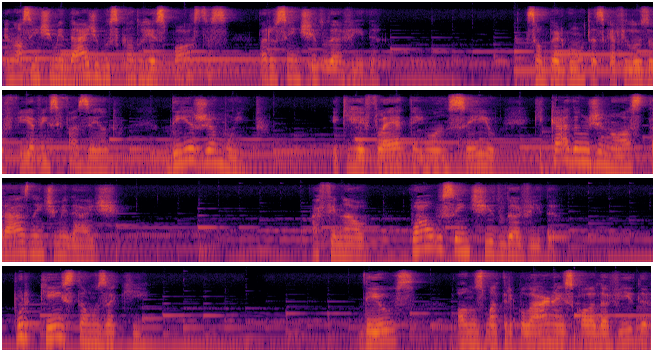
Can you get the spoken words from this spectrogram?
é nossa intimidade buscando respostas para o sentido da vida. São perguntas que a filosofia vem se fazendo desde há muito e que refletem o anseio que cada um de nós traz na intimidade. Afinal, qual o sentido da vida? Por que estamos aqui. Deus, ao nos matricular na escola da vida,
